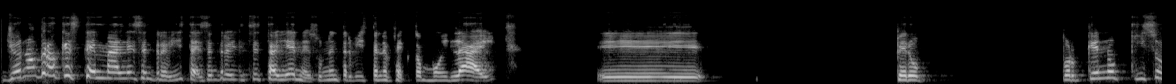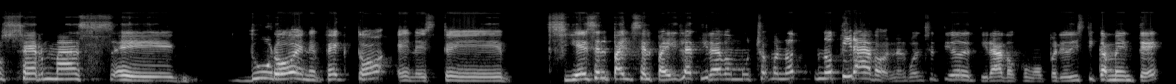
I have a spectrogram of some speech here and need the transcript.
yo no creo que esté mal esa entrevista. Esa entrevista está bien, es una entrevista en efecto muy light. Eh, pero ¿por qué no quiso ser más eh, duro, en efecto, en este, si es el país, el país le ha tirado mucho, bueno, no, no tirado, en el buen sentido de tirado, como periodísticamente,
